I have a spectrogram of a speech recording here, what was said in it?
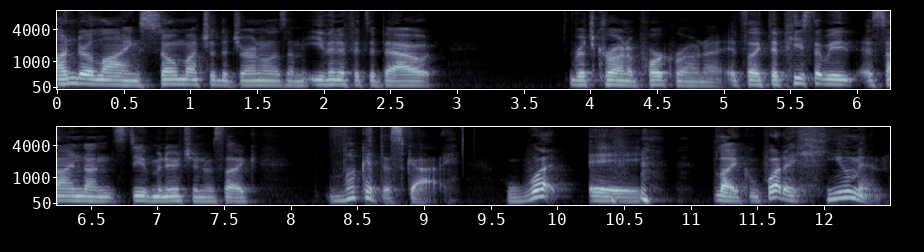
underlying so much of the journalism even if it's about rich corona poor corona. It's like the piece that we assigned on steve mnuchin was like look at this guy. What a like what a human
